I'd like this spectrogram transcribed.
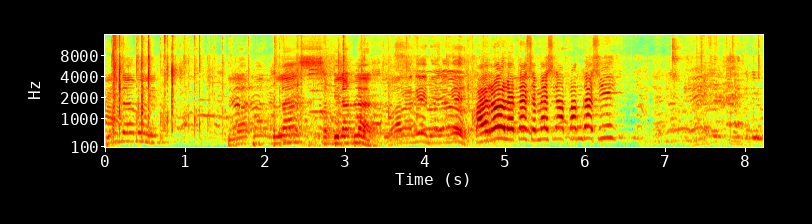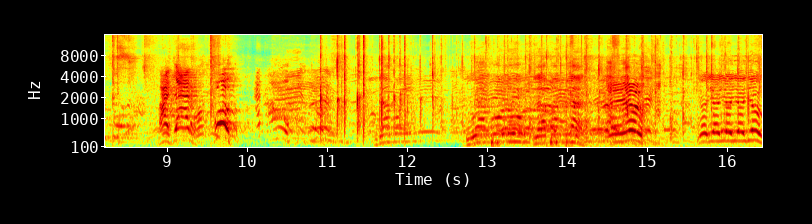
Pindah poin 18 19. Dua lagi, dua lagi. Pyro, lihat SMS apa enggak sih? Hajar. Uh. Pindah poin 20 18. Yo yo yo yo yo.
